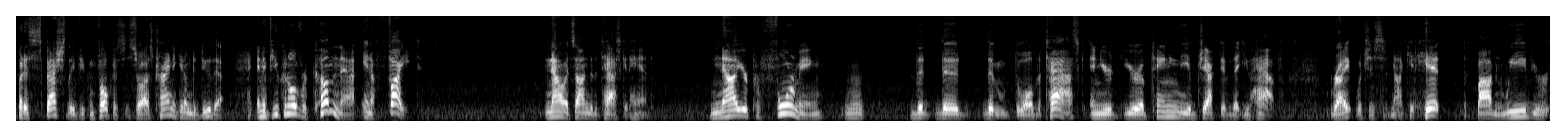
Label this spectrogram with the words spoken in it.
But especially if you can focus it. So I was trying to get him to do that. And if you can overcome that in a fight, now it's on to the task at hand. Now you're performing the the the well the task, and you're you're obtaining the objective that you have, right? Which is to not get hit, to bob and weave. You're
